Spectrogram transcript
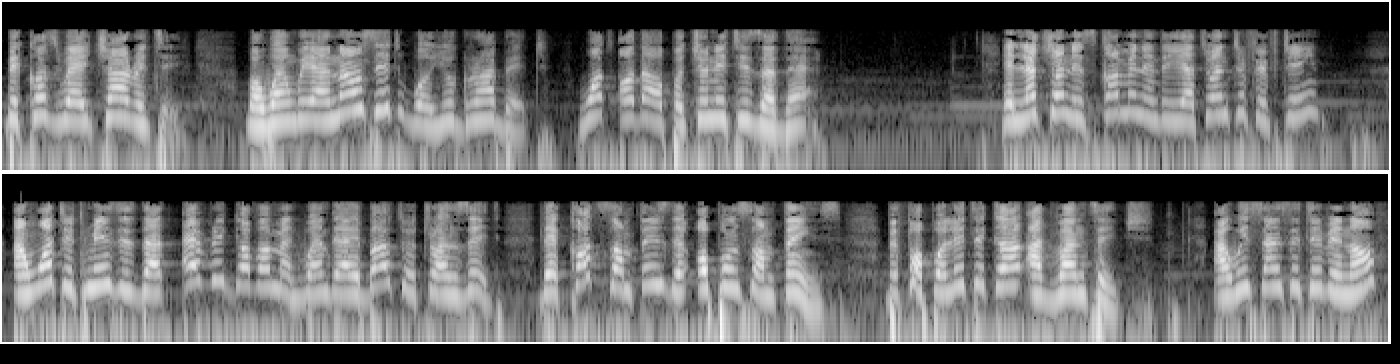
because we're a charity. But when we announce it, will you grab it? What other opportunities are there? Election is coming in the year 2015. And what it means is that every government, when they're about to transit, they cut some things, they open some things for political advantage. Are we sensitive enough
